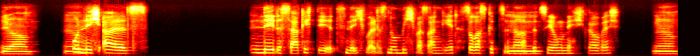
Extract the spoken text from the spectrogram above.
Ja. ja. Und nicht als, nee, das sage ich dir jetzt nicht, weil das nur mich was angeht. Sowas gibt es in einer Mhm. Beziehung nicht, glaube ich. Ja.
